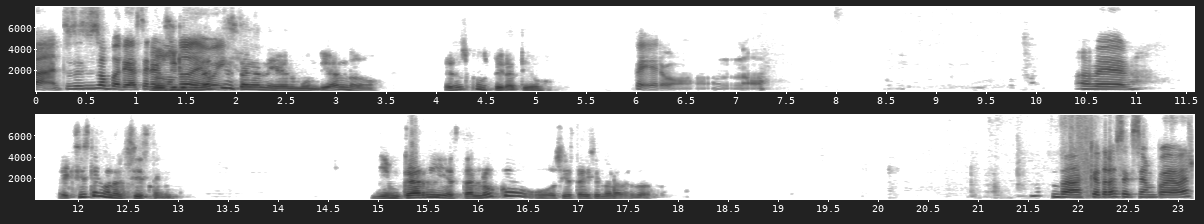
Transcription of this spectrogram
Va, entonces eso podría ser el Los mundo de hoy. están a nivel mundial, ¿no? Eso es conspirativo. pero no. A ver, ¿Existen o no existen? ¿Jim Carrey está loco o sí está diciendo la verdad? va, ¿qué otra sección puede haber?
